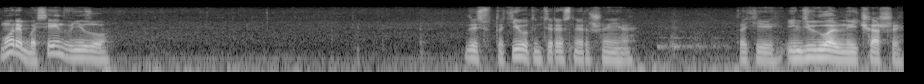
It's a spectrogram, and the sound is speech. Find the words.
Море, бассейн внизу. Здесь вот такие вот интересные решения. Такие индивидуальные чаши.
